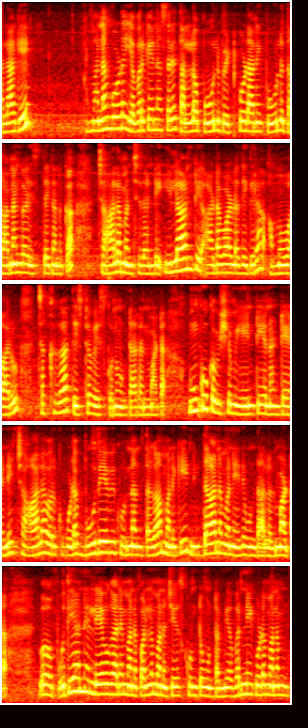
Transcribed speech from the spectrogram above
అలాగే మనం కూడా ఎవరికైనా సరే తల్లో పువ్వులు పెట్టుకోవడానికి పువ్వులు దానంగా ఇస్తే కనుక చాలా మంచిదండి. ఇలాంటి ఆడవాళ్ళ దగ్గర అమ్మవారు చక్కగా తిష్ట వేసుకొని ఉంటారనమాట ఇంకొక విషయం ఏంటి అని అంటే అండి చాలా వరకు కూడా భూదేవికి ఉన్నంతగా మనకి నిదానం అనేది ఉండాలన్నమాట. ఉదయాన్నే లేవగానే మన పనులు మనం చేసుకుంటూ ఉంటాం. ఎవరిని కూడా మనం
